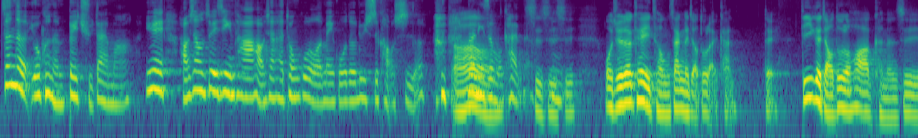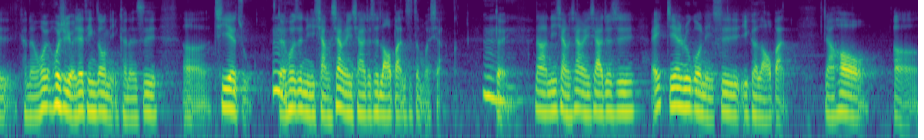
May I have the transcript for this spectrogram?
真的有可能被取代吗？因为好像最近他好像还通过了美国的律师考试了，那你怎么看呢？是是是，我觉得可以从三个角度来看。对，第一个角度的话，可能是可能会或许有些听众你可能是呃企业主，对，或者你想象一下就是老板是怎么想，嗯，对，那你想象一下就是哎，今天如果你是一个老板，然后呃。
